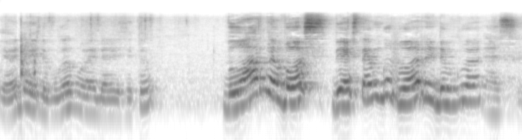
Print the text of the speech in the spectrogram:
ya udah hidup gua mulai dari situ berwarna bos di STM gua berwarna hidup gua Asik.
